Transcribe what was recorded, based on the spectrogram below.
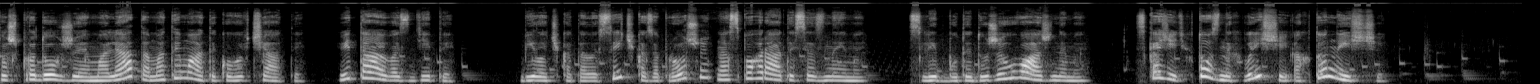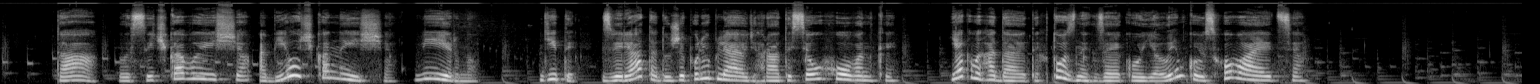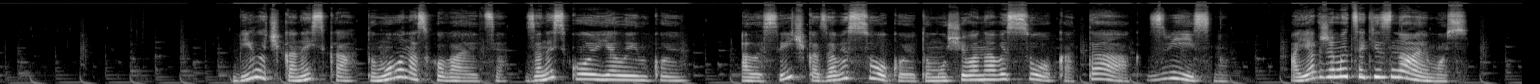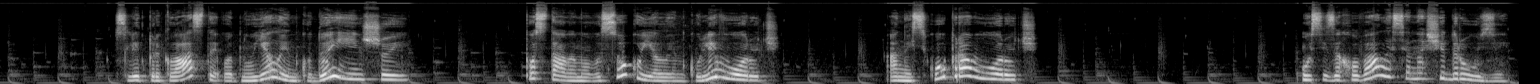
Тож продовжує малята математику вивчати. Вітаю вас, діти! Білочка та лисичка запрошують нас погратися з ними. Слід бути дуже уважними. Скажіть, хто з них вищий, а хто нижчий? Так, лисичка вища, а білочка нижча. Вірно. Діти, звірята дуже полюбляють гратися у хованки. Як ви гадаєте, хто з них за якою ялинкою сховається? Білочка низька, тому вона сховається за низькою ялинкою, а лисичка за високою, тому що вона висока. Так, звісно. А як же ми це дізнаємось? Слід прикласти одну ялинку до іншої. Поставимо високу ялинку ліворуч, а низьку праворуч. Ось і заховалися наші друзі.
